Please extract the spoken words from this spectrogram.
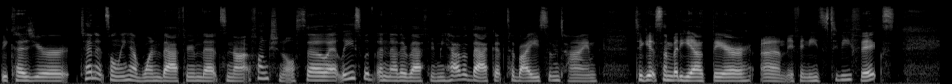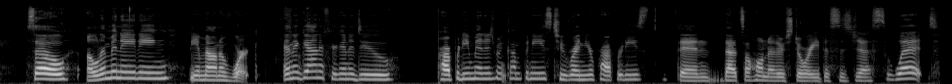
because your tenants only have one bathroom that's not functional. So, at least with another bathroom, you have a backup to buy you some time to get somebody out there um, if it needs to be fixed. So, eliminating the amount of work. And again, if you're going to do property management companies to run your properties, then that's a whole nother story. This is just what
